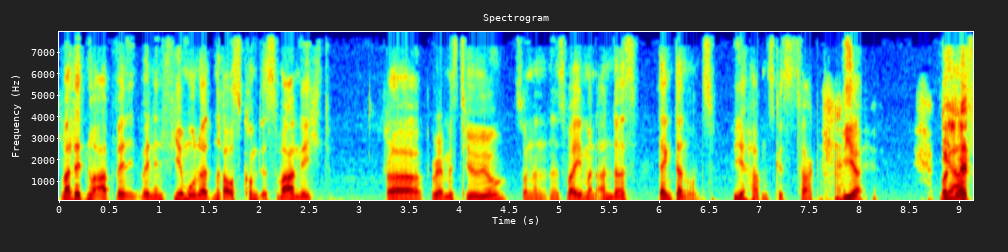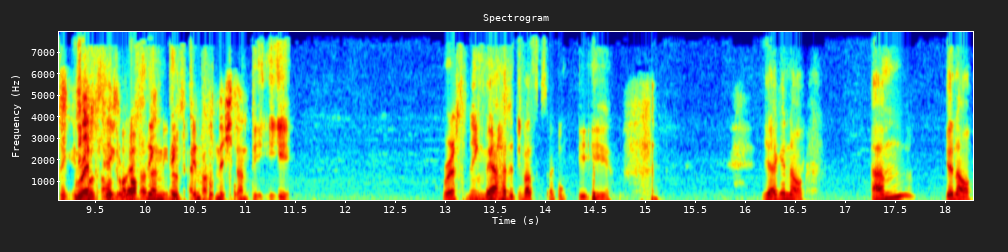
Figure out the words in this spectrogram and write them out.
wartet nur ab, wenn, wenn in vier Monaten rauskommt, es war nicht äh, Rey Mysterio, sondern es war jemand anders, denkt an uns. Wir haben es gesagt. Wir. Und ja, Wrestling- Wrestling, Wrestling- denkt einfach nicht an. Wrestling-info.de. Wrestling Wer hat jetzt was gesagt? .de. Ja, genau. Ähm, genau.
